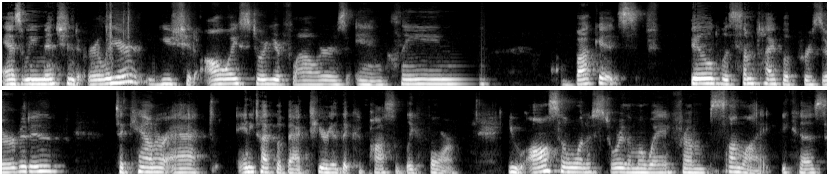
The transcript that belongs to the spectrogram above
As we mentioned earlier, you should always store your flowers in clean buckets filled with some type of preservative to counteract any type of bacteria that could possibly form. You also want to store them away from sunlight because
